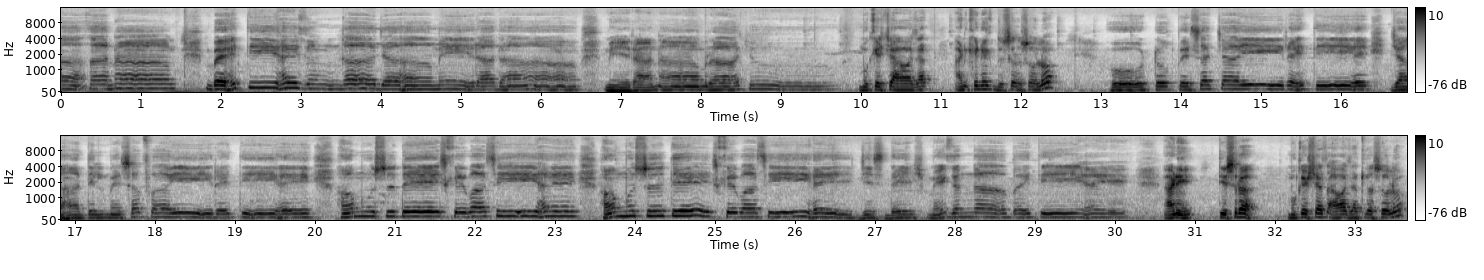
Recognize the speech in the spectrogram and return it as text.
नाम बहती है गंगा जहाँ मेरा धाम। मेरा नाम राजू। मुकेशच्या आवाजात आणखीन एक दुसरं सोलो होठों पे सच्चाई रहती है जहाँ दिल में सफाई रहती है। हम उस देश के वासी है हम उस देश के वासी है जिस देश में गंगा बहती है। आणि तिसरं मुकेशाच आवाजातलं सोलो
